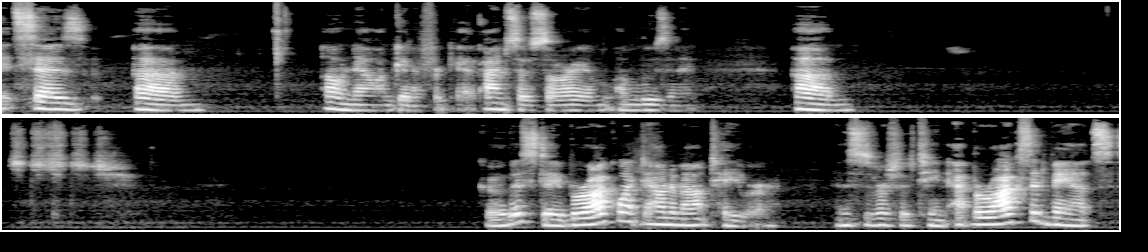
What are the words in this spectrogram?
It says, um, oh now I'm gonna forget. I'm so sorry, I'm I'm losing it. Um, go this day. Barak went down to Mount Tabor. And this is verse 15. At Barak's advance,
